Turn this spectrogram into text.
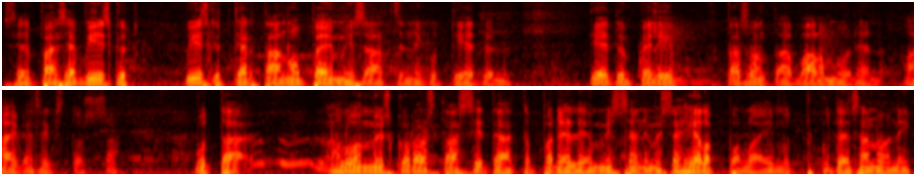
se pääsee 50, 50 kertaa nopeammin saat sen niin kuin tietyn, tietyn pelitason tai valmuuden aikaiseksi tuossa. Mutta haluan myös korostaa sitä, että padel ei ole missään nimessä helppo laji, mutta kuten sanoin, niin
